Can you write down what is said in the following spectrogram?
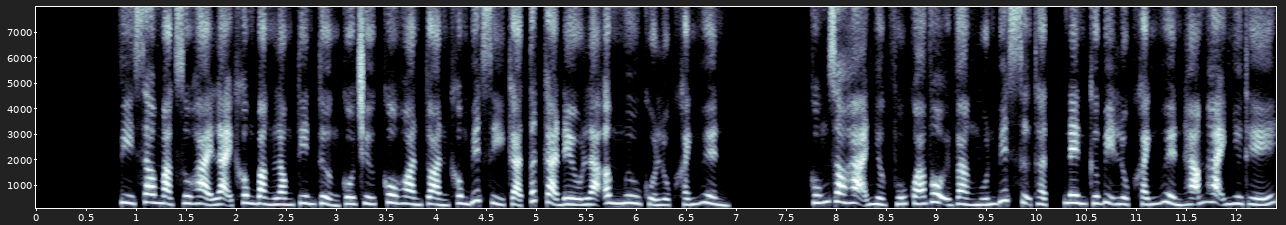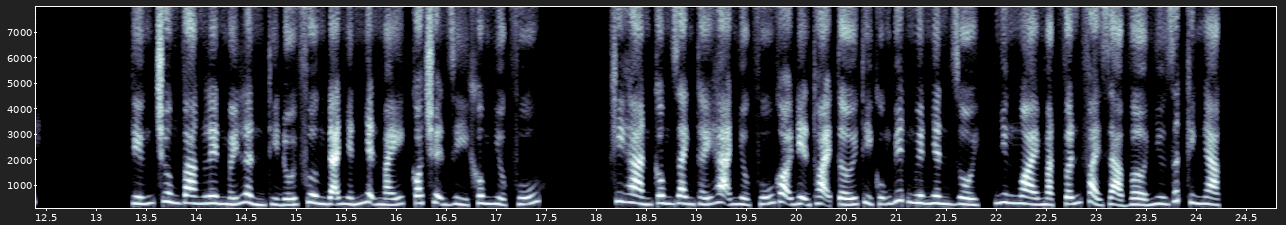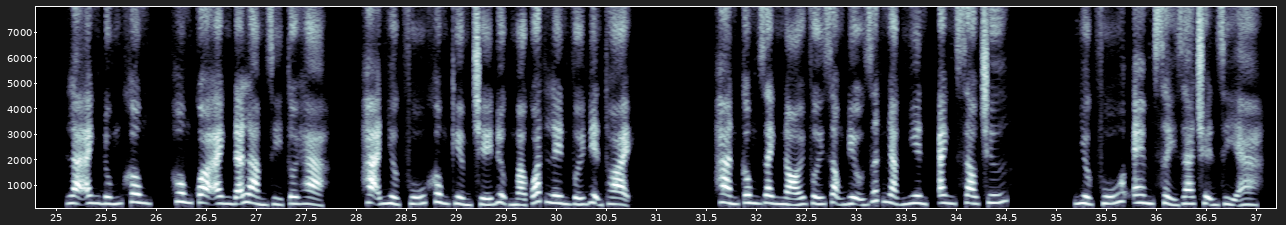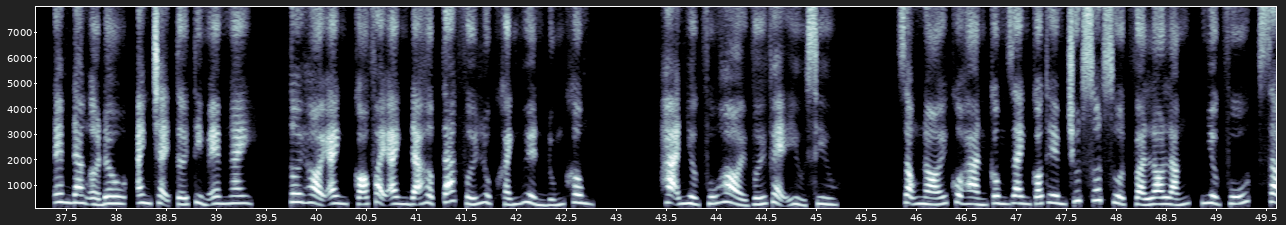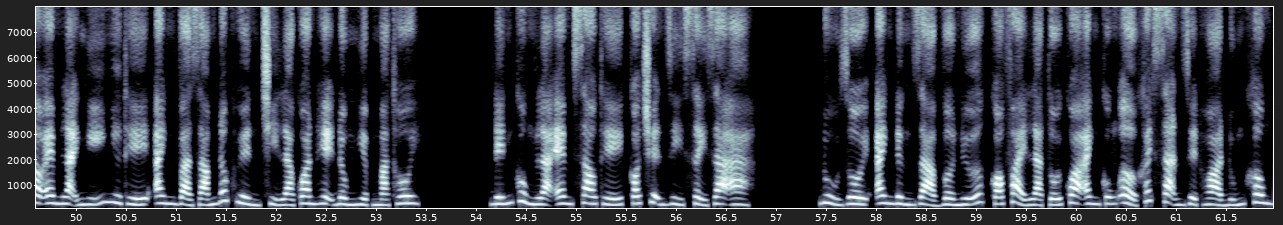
Vì sao Mạc Du Hải lại không bằng lòng tin tưởng cô chứ, cô hoàn toàn không biết gì cả tất cả đều là âm mưu của Lục Khánh Huyền. Cũng do Hạ Nhược Vũ quá vội vàng muốn biết sự thật, nên cứ bị Lục Khánh Huyền hãm hại như thế. Tiếng chuông vang lên mấy lần thì đối phương đã nhấn nhận máy, có chuyện gì không Nhược Vũ. Khi Hàn công danh thấy Hạ Nhược Vũ gọi điện thoại tới thì cũng biết nguyên nhân rồi, nhưng ngoài mặt vẫn phải giả vờ như rất kinh ngạc. Là anh đúng không, hôm qua anh đã làm gì tôi hả? Hạ Nhược Vũ không kiềm chế được mà quát lên với điện thoại. Hàn công danh nói với giọng điệu rất ngạc nhiên, anh sao chứ? Nhược Vũ, em xảy ra chuyện gì à? Em đang ở đâu, anh chạy tới tìm em ngay. Tôi hỏi anh, có phải anh đã hợp tác với Lục Khánh Huyền đúng không? Hạ Nhược Vũ hỏi với vẻ ỉu siêu. Giọng nói của Hàn công danh có thêm chút sốt ruột và lo lắng, Nhược Vũ, sao em lại nghĩ như thế, anh và Giám đốc Huyền chỉ là quan hệ đồng nghiệp mà thôi. Đến cùng là em sao thế, có chuyện gì xảy ra à? Đủ rồi, anh đừng giả vờ nữa, có phải là tối qua anh cũng ở khách sạn Duyệt Hòa đúng không?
